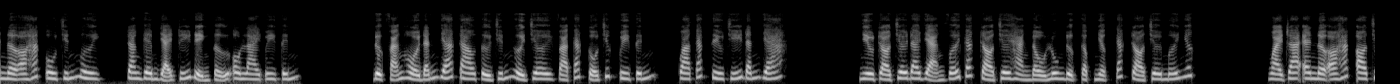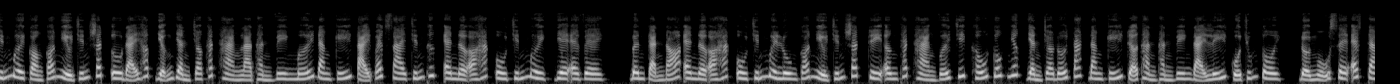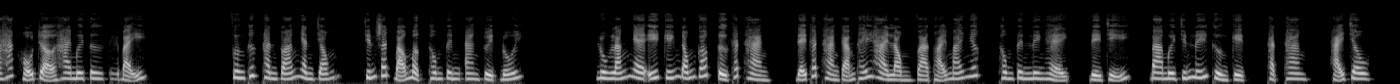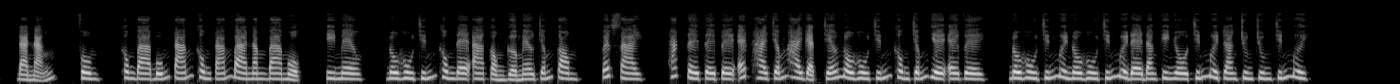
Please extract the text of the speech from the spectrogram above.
NOHU90, trang game giải trí điện tử online uy tín. Được phản hồi đánh giá cao từ chính người chơi và các tổ chức uy tín qua các tiêu chí đánh giá. Nhiều trò chơi đa dạng với các trò chơi hàng đầu luôn được cập nhật các trò chơi mới nhất. Ngoài ra NOHO90 còn có nhiều chính sách ưu đãi hấp dẫn dành cho khách hàng là thành viên mới đăng ký tại website chính thức NOHU90 GEV. Bên cạnh đó NOHU90 luôn có nhiều chính sách tri ân khách hàng với chiết khấu tốt nhất dành cho đối tác đăng ký trở thành thành viên đại lý của chúng tôi, đội ngũ CSKH hỗ trợ 24/7. Phương thức thanh toán nhanh chóng, chính sách bảo mật thông tin an tuyệt đối. Luôn lắng nghe ý kiến đóng góp từ khách hàng, để khách hàng cảm thấy hài lòng và thoải mái nhất. Thông tin liên hệ, địa chỉ 39 Lý Thường Kiệt, Thạch Thang, Hải Châu, Đà Nẵng, phone 0348083531, email nohu90da gmail com website https 2 2 gạch chéo nohu 90 gev nohu 90 nohu 90 de đăng ký nhô 90 trang chung chung 90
